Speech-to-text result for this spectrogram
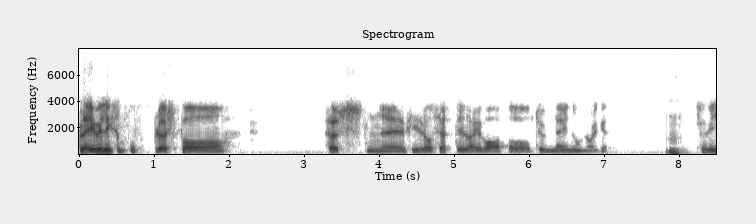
ble vi liksom oppløst på høsten eh, 74, da vi var på turné i Nord-Norge. Mm. Så vi,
